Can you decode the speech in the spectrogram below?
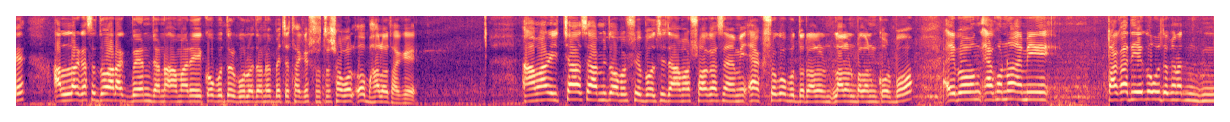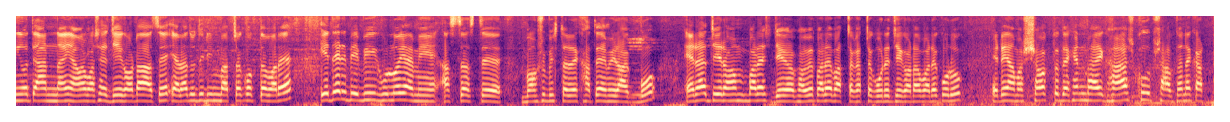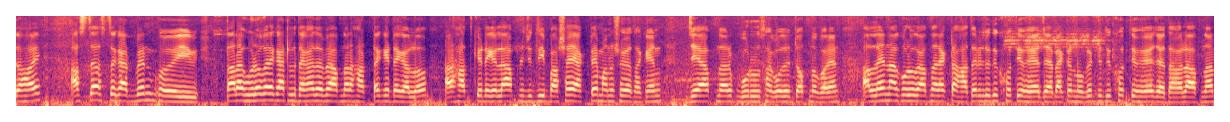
আল্লাহর কাছে দোয়া রাখবেন যেন আমার এই কবুতরগুলো যেন বেঁচে থাকে, সুস্থ, সবল ও ভালো থাকে। আমার ইচ্ছা আছে, আমি তো অবশ্যই বলছি যে আমার শখ আছে, আমি একশো কবুতর লালন লালন পালন করব। এবং এখনও আমি টাকা দিয়ে কবুতর কেনার নিয়তে আর নাই। আমার বাসায় যে কটা আছে, এরা যদি ডিম বাচ্চা করতে পারে, এদের বেবিগুলোই আমি আস্তে আস্তে বংশ বিস্তারের খাতে আমি রাখব। এরা যেরকম পারে, যেভাবে পারে, বাচ্চা কাচ্চা করে যে কটা পারে করুক, এটাই আমার শখ। তো দেখেন ভাই, ঘাস খুব সাবধানে কাটতে হয়। আস্তে আস্তে কাটবেন, ওই তাড়াহুড়ো করে কাটলে দেখা যাবে আপনার হাতটা কেটে গেল। আর হাত কেটে গেলে আপনি যদি বাসায় একটাই মানুষ হয়ে থাকেন, যে আপনার গরু, ছাগলের যত্ন করেন, আল্লাহ না করুক আপনার একটা হাতের যদি ক্ষতি হয়ে যায় বা একটা নখের যদি ক্ষতি হয়ে যায়, তাহলে আপনার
